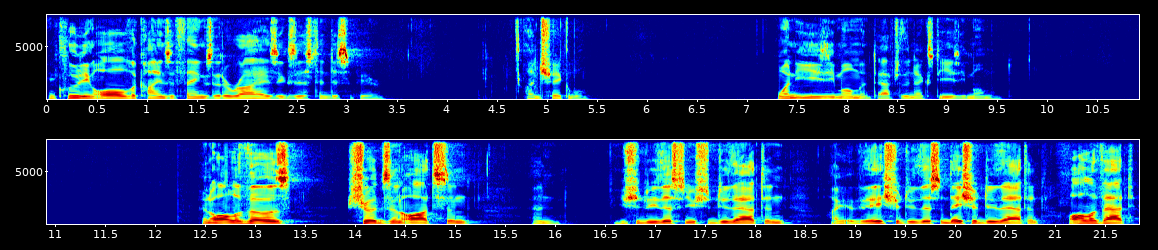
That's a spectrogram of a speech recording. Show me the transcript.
including all the kinds of things that arise, exist, and disappear. Unshakable one easy moment after the next easy moment. And all of those shoulds and oughts and, and you should do this and you should do that and I, they should do this and they should do that and all of that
